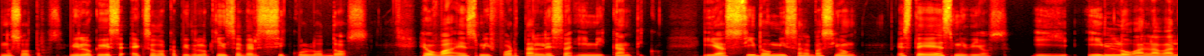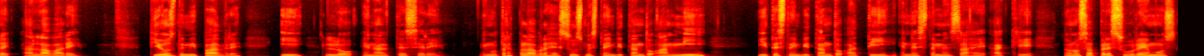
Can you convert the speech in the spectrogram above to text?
nosotros. Mira lo que dice Éxodo capítulo 15, versículo 2. Jehová es mi fortaleza y mi cántico, y ha sido mi salvación. Este es mi Dios, y, y lo alabaré, alabaré, Dios de mi Padre, y lo enalteceré. En otras palabras, Jesús me está invitando a mí y te está invitando a ti en este mensaje a que no nos apresuremos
